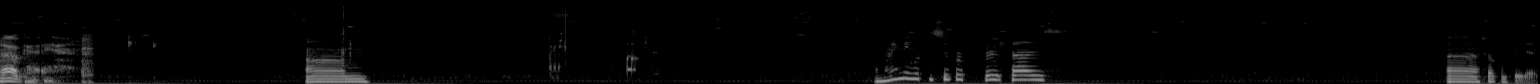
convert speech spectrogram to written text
Okay. Um. Remind me what the super fruit does. Uh, show completed.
